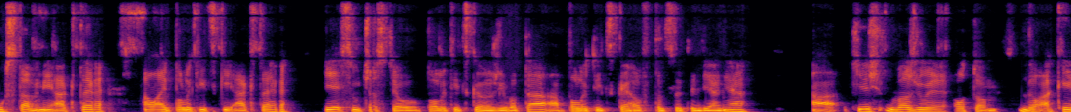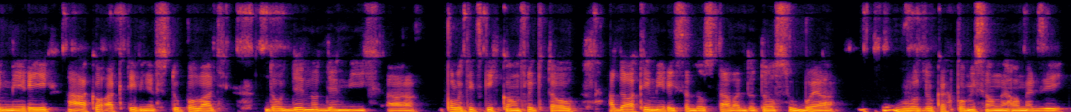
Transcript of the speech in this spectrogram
ústavný aktér, ale aj politický aktér. Je súčasťou politického života a politického v podstate diania a tiež uvažuje o tom, do akej miery a ako aktívne vstupovať do dennodenných politických konfliktov a do akej miery sa dostávať do toho súboja v úvodzovkách pomyselného medzi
